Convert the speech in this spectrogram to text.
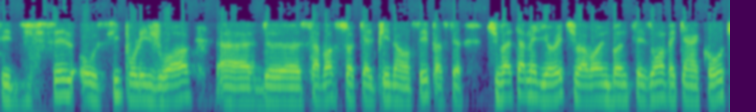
c'est difficile aussi pour les joueurs de savoir sur quel pied danser parce que tu vas t'améliorer, tu vas avoir une bonne saison avec un coach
